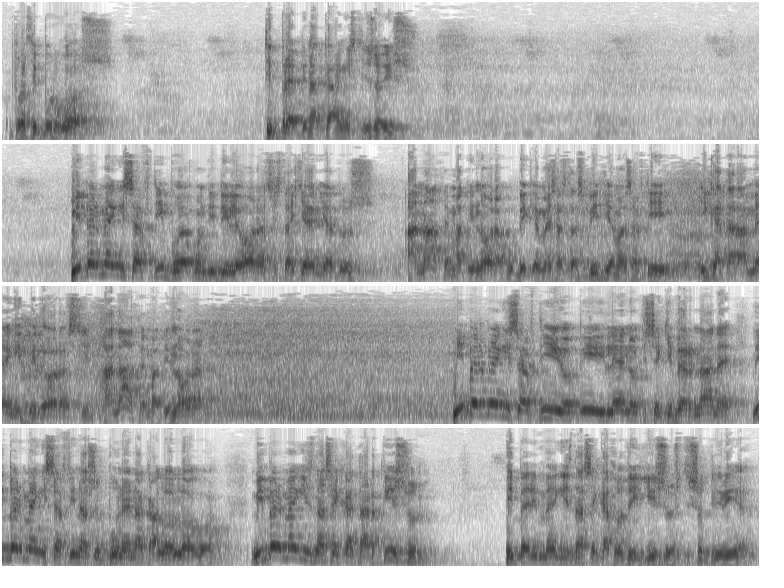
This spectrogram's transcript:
ο Πρωθυπουργός τι πρέπει να κάνεις στη ζωή σου. Μην περιμένεις αυτοί που έχουν την τηλεόραση στα χέρια τους ανάθεμα την ώρα που μπήκε μέσα στα σπίτια μας αυτή η καταραμένη τηλεόραση. Ανάθεμα την ώρα. Μην περιμένεις αυτοί οι οποίοι λένε ότι σε κυβερνάνε μην περιμένεις αυτοί να σου πούνε ένα καλό λόγο. Μην περιμένεις να σε καταρτήσουν. Μην περιμένεις να σε καθοδηγήσουν στη σωτηρία.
